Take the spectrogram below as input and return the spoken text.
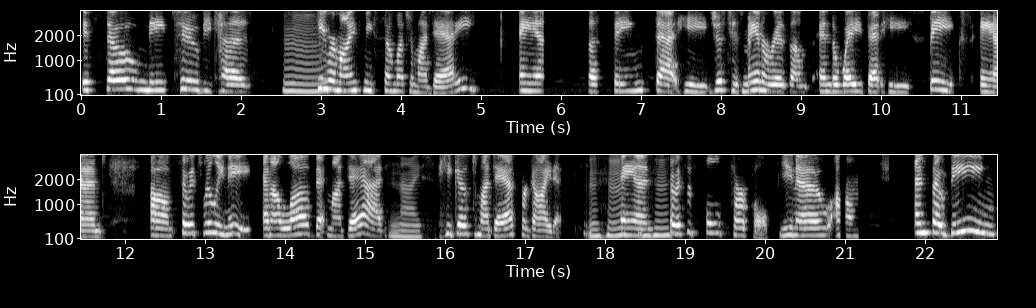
it's so neat too because he Mm. reminds me so much of my daddy and the things that he just his mannerisms and the way that he speaks and um, so it's really neat and i love that my dad Nice. he goes to my dad for guidance Mm-hmm. and mm-hmm. so it's this full circle you know um, and so being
